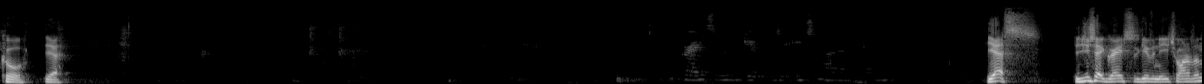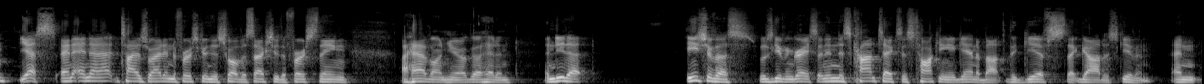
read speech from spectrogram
Cool, yeah. Grace was given to each one of them. Yes. Did you say grace was given to each one of them? Yes. And, and that ties right into 1 Corinthians 12. That's actually the first thing I have on here. I'll go ahead and, and do that. Each of us was given grace. And in this context, is talking again about the gifts that God has given. And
